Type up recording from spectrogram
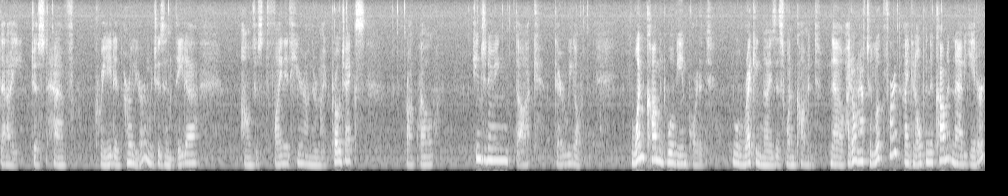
that I just have created earlier, which is in data. I'll just find it here under my projects. Rockwell Engineering Doc. There we go. One comment will be imported. You will recognize this one comment. Now, I don't have to look for it. I can open the comment navigator,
